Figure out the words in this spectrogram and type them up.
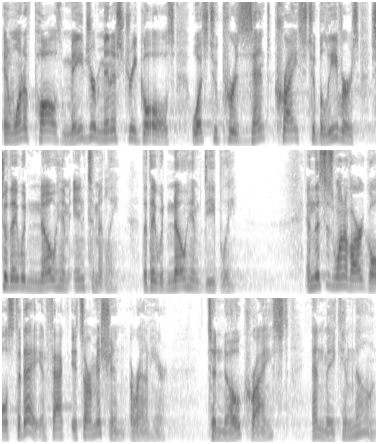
And one of Paul's major ministry goals was to present Christ to believers so they would know him intimately, that they would know him deeply. And this is one of our goals today. In fact, it's our mission around here to know Christ and make him known.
